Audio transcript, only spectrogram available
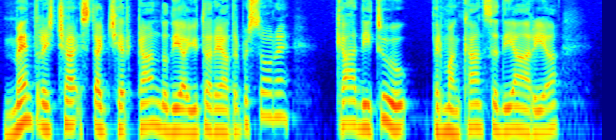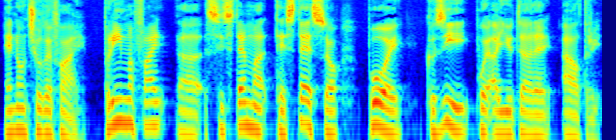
mentre stai cercando di aiutare altre persone, cadi tu per mancanza di aria e non ce la fai. Prima fai uh, sistema te stesso, poi così puoi aiutare altri.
